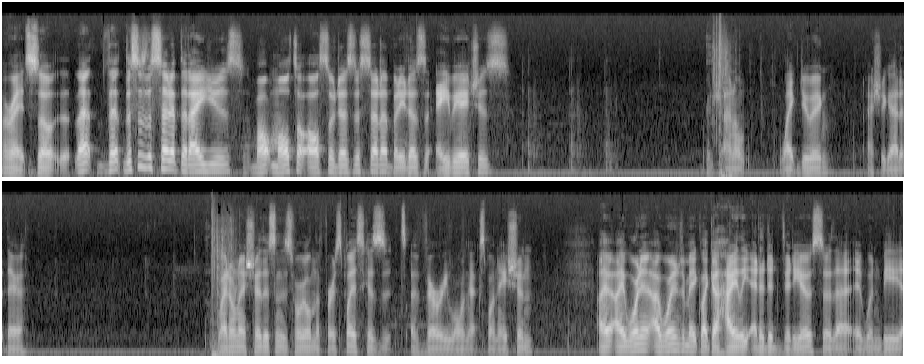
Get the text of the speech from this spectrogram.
All right, so uh, that that this is the setup that I use. Mal Malta also does this setup, but he does ABHs, which I don't like doing. I actually got it there. Why don't I show this in the tutorial in the first place? Because it's a very long explanation. I, I wanted I wanted to make like a highly edited video so that it wouldn't be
